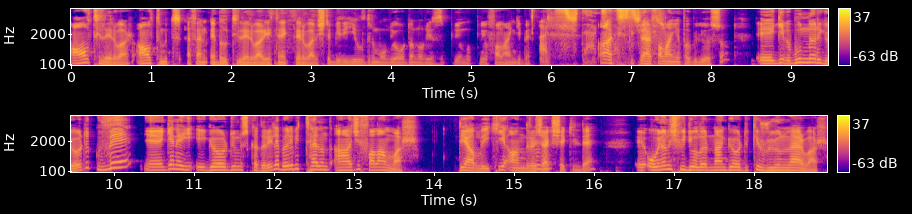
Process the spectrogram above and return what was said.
ultileri var. Ultimate efendim ability'leri var, yetenekleri var. İşte biri yıldırım oluyor, oradan oraya zıplıyor, mutluyor falan gibi. Artist işte. artist, Artistlikler artist. falan yapabiliyorsun. Ee, gibi bunları gördük ve e, gene e, gördüğümüz kadarıyla böyle bir talent ağacı falan var. Diablo 2'yi andıracak Hı hı. şekilde. E, oynanış videolarından gördük ki rune'ler var.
